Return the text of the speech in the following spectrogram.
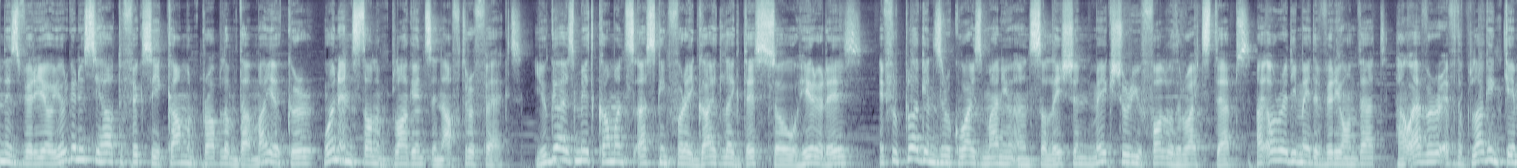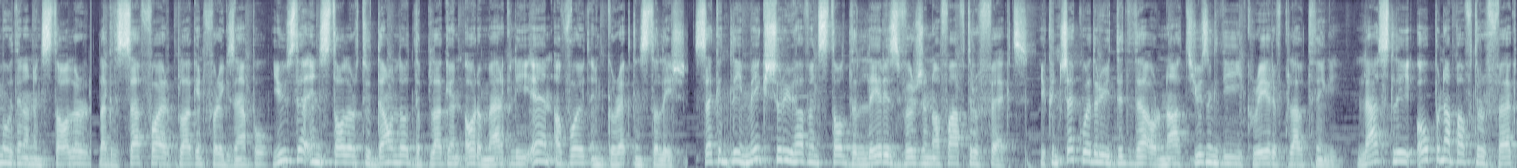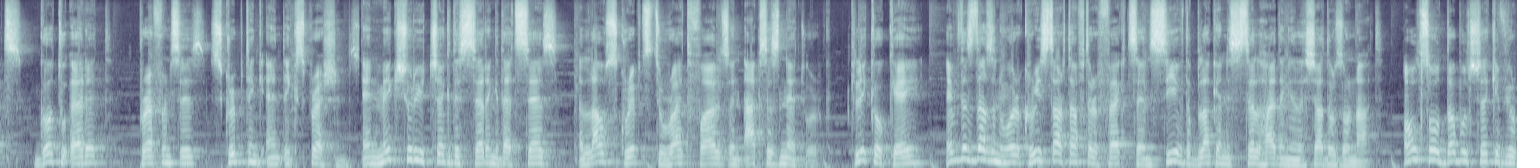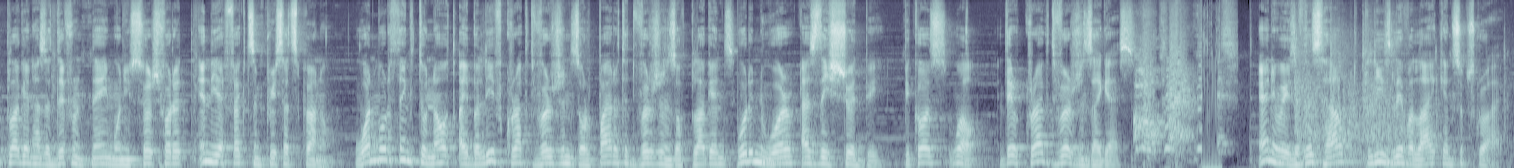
In this video, you're gonna see how to fix a common problem that might occur when installing plugins in After Effects. You guys made comments asking for a guide like this, so here it is. If your plugins requires manual installation, make sure you follow the right steps. I already made a video on that. However, if the plugin came with an installer, like the Sapphire plugin for example, use that installer to download the plugin automatically and avoid incorrect installation. Secondly, make sure you have installed the latest version of After Effects. You can check whether you did that or not using the Creative Cloud thingy. Lastly, open up After Effects, go to Edit, Preferences, Scripting and Expressions. And make sure you check the setting that says Allow scripts to write files and Access Network. Click OK. If this doesn't work, restart After Effects and see if the plugin is still hiding in the shadows or not. Also, double check if your plugin has a different name when you search for it in the Effects and Presets panel. One more thing to note, I believe cracked versions or pirated versions of plugins wouldn't work as they should be, because, well, they're cracked versions I guess. Oh, Anyways, if this helped, please leave a like and subscribe.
